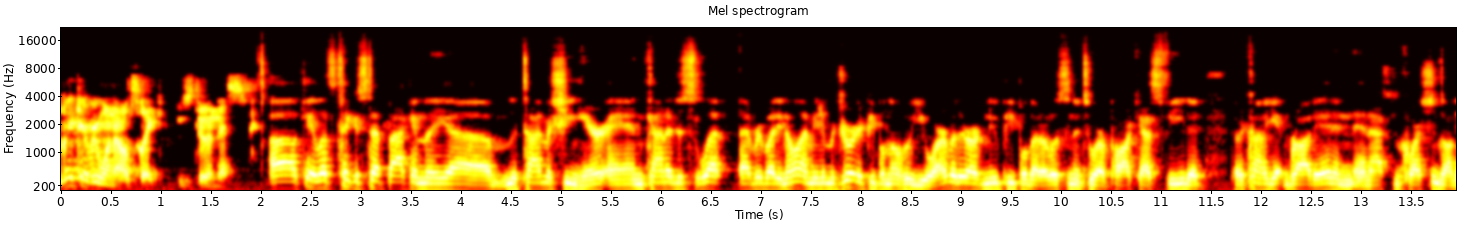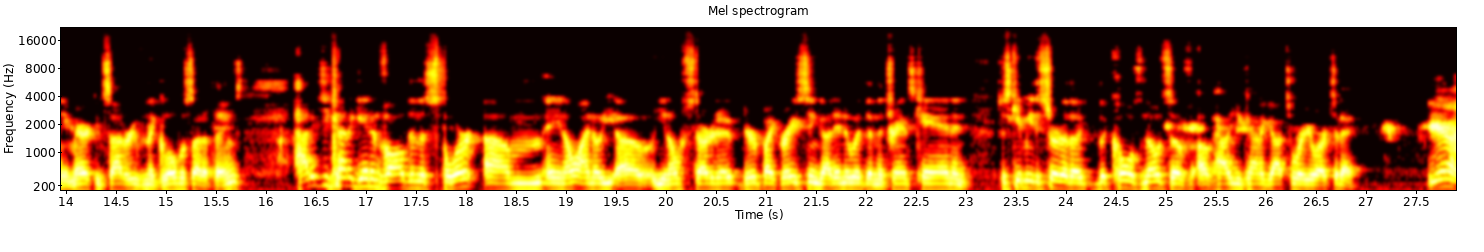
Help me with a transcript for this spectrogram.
like everyone else, like who's doing this. Uh, okay, let's take a step back in the uh, the time machine here and kind of just let everybody know. I mean, the majority of people know who you are, but there are new people that are listening to our podcast feed that, that are kind of getting brought in and, and asking questions on the American side or even the global side of things. How did you kind of get involved in the sport? Um, and, you know, I know you uh, you know started out dirt bike racing, got into it, then the Trans Can, and just give me the sort of the, the Cole's notes of, of how you kind of got to where you are today. Yeah.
